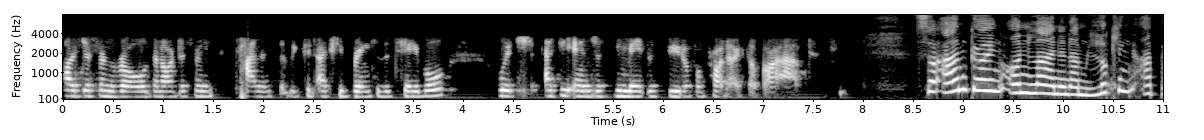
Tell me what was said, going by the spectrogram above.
our different roles and our different talents that we could actually bring to the table which at the end just made this beautiful product of our app so I'm going online and I'm looking up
